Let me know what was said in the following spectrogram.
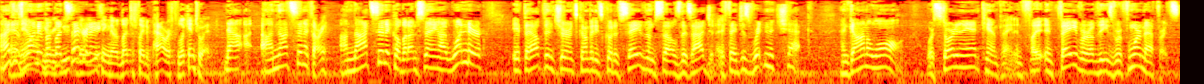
I just wonder, but, but they're using their legislative powers to look into it. Now, I, am not cynical. Sorry? I'm not cynical, but I'm saying I wonder if the health insurance companies could have saved themselves this agita if they'd just written a check and gone along or started an ad campaign in, fa in favor of these reform efforts.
